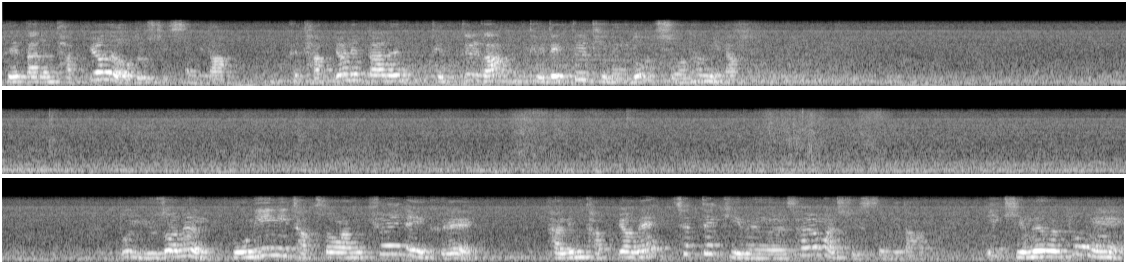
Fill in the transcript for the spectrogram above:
그에 따른 답변을 얻을 수 있습니다. 그 답변에 따른 댓글과 대댓글 기능도 지원합니다. 유저는 본인이 작성한 Q&A 글에 달린 답변에 채택 기능을 사용할 수 있습니다. 이 기능을 통해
